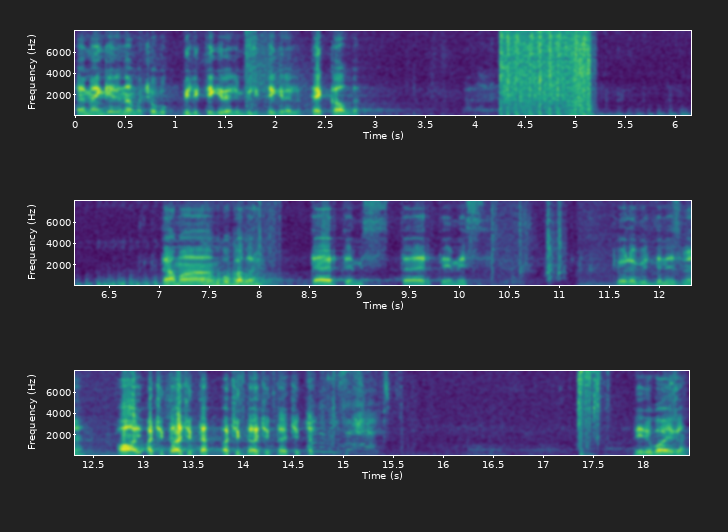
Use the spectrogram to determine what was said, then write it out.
Hemen gelin ama çabuk birlikte girelim. Birlikte girelim. Tek kaldı. Tamam bu kadar. Tertemiz. Tertemiz. Görebildiniz mi? Aa açıkta açıkta. Açıkta açıkta açıkta. Biri baygın.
